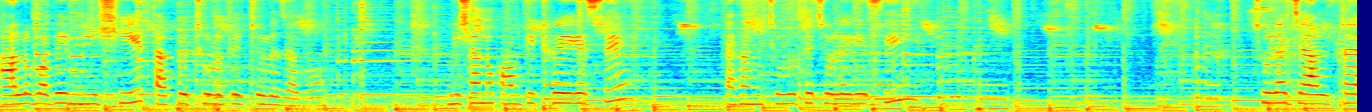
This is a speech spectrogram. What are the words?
ভালোভাবে মিশিয়ে তারপর চুলোতে চলে যাব। মিশানো কমপ্লিট হয়ে গেছে। এখন আমি চুলোতে চলে গেছি। চুলা জালটা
